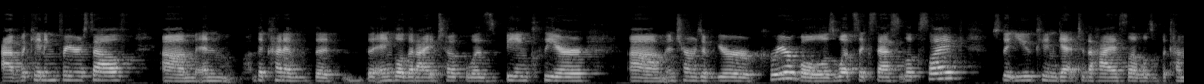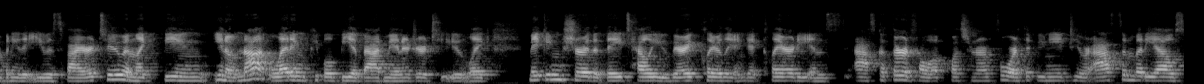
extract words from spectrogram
advocating for yourself. Um, and the kind of the the angle that I took was being clear um, in terms of your career goals, what success looks like, so that you can get to the highest levels of the company that you aspire to, and like being, you know, not letting people be a bad manager to you, like making sure that they tell you very clearly and get clarity and ask a third follow up question or a fourth if you need to, or ask somebody else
